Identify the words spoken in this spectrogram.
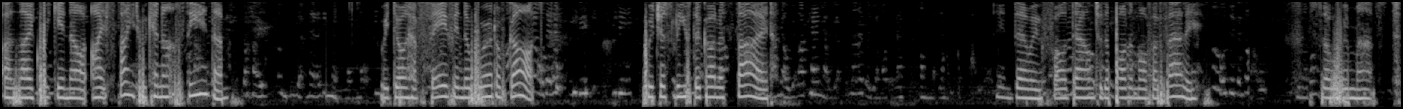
are like weak in our eyesight. We cannot see them. We don't have faith in the Word of God. We just leave the God aside. And then we fall down to the bottom of a valley. So we must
